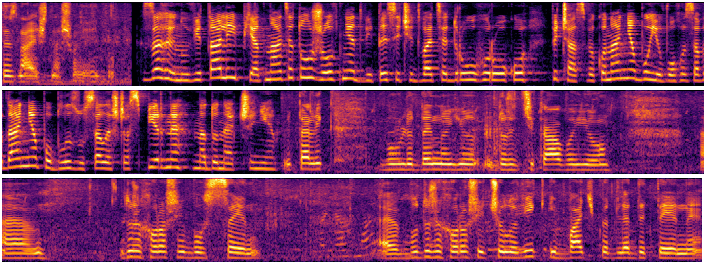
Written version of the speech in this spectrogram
ти знаєш, на що я йду. Загинув Віталій 15 жовтня 2022 року під час виконання бойового завдання поблизу селища Спірне на Донеччині. Віталік був людиною дуже цікавою, е, дуже хороший був син, е, був дуже хороший чоловік і батько для дитини.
